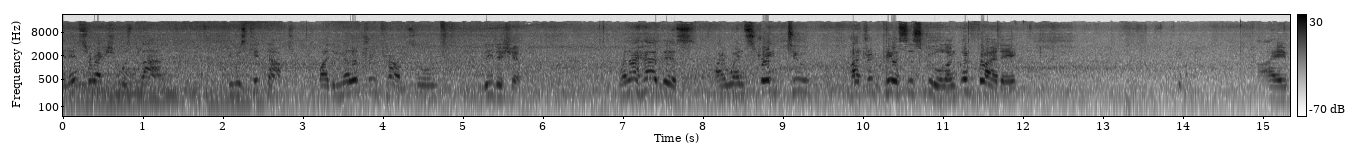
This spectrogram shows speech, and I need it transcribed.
an insurrection was planned, he was kidnapped by the military council leadership. When I heard this, I went straight to Patrick Pearse's school on Good Friday I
